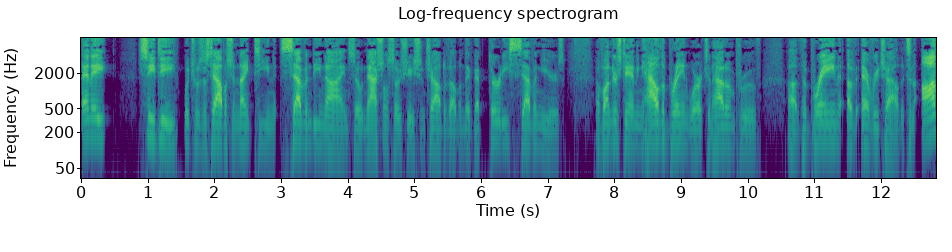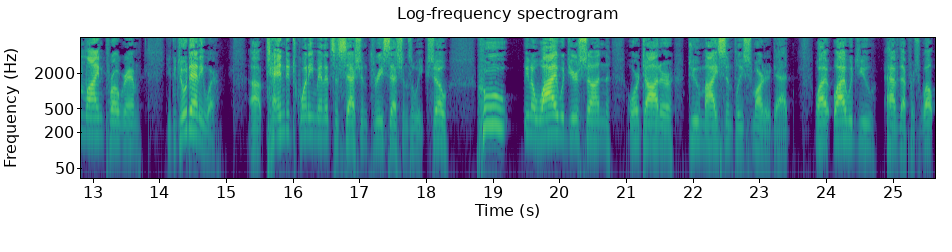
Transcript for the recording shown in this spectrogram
NACD, which was established in 1979, so National Association of Child Development. They've got 37 years of understanding how the brain works and how to improve uh, the brain of every child. It's an online program. You can do it anywhere. Uh, 10 to 20 minutes a session, three sessions a week. So, who you know, why would your son or daughter do my Simply Smarter, Dad? Why, why would you have that person? Well,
